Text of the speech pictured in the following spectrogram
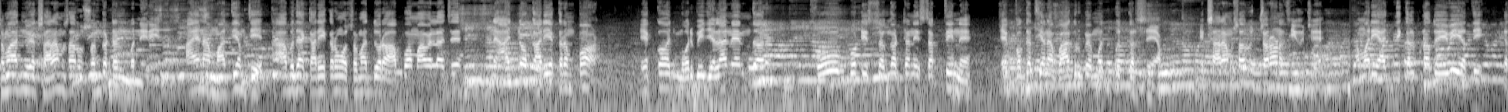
સમાજનું એક સારામાં સારું સંગઠન બની રહે. આ એના માધ્યમથી આ બધા કાર્યક્રમો સમાજ દ્વારા આપવામાં આવેલા છે અને આજનો કાર્યક્રમ પણ એક જ મોરબી જિલ્લાની અંદર ખૂબ મોટી સંગઠનની શક્તિને એક પગથિયાના ભાગરૂપે મજબૂત કરશે એમ. એક સારામાં સારું ચરણ થયું છે. અમારી આજની કલ્પના તો એવી હતી કે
